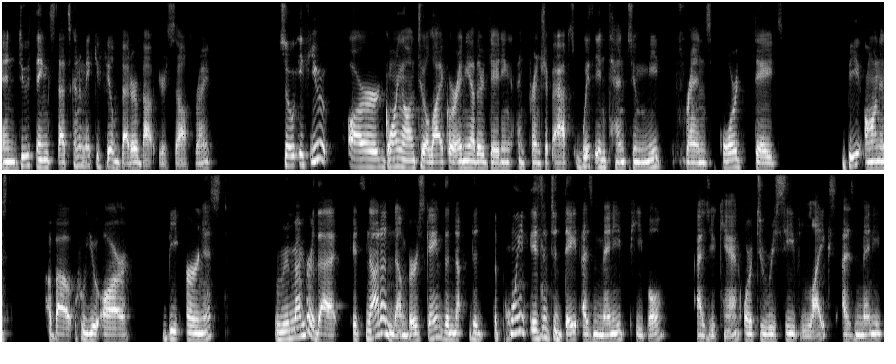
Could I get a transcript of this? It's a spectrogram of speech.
and do things that's going to make you feel better about yourself, right? So if you are going on to Alike or any other dating and friendship apps with intent to meet friends or date, be honest about who you are, be earnest. Remember that it's not a numbers game. The, the, the point isn't to date as many people as you can or to receive likes as many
